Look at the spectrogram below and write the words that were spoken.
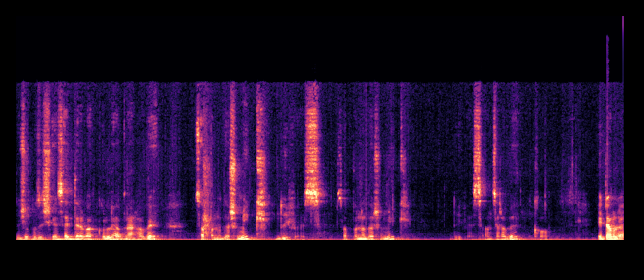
দুশো পঁচিশকে চার দ্বারা ভাগ করলে আপনার হবে ছাপ্পান্ন দশমিক দুই পাঁচ। ছাপ্পান্ন দশমিক দুই পাঁচ। আনসার হবে খ এটা আমরা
